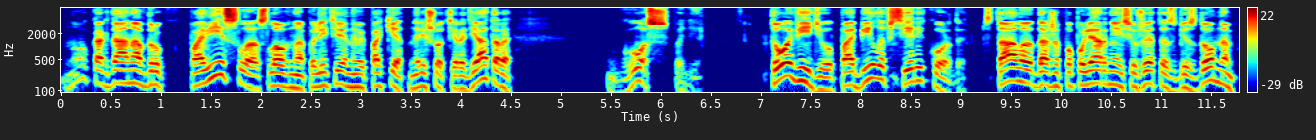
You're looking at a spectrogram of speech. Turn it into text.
Но когда она вдруг повисла, словно полиэтиленовый пакет на решетке радиатора, Господи! То видео побило все рекорды. Стало даже популярнее сюжета с бездомным,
